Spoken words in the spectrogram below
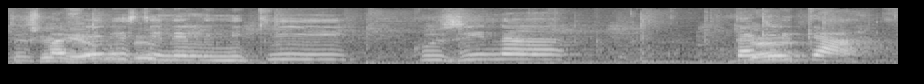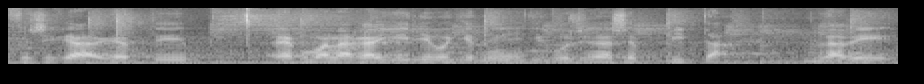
τους μαθαίνει στην ελληνική κουζίνα τα γλυκά. Φυσικά, γιατί έχουμε αναγάγει λίγο και την ελληνική κουζίνα σε πίτα. Δηλαδή,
